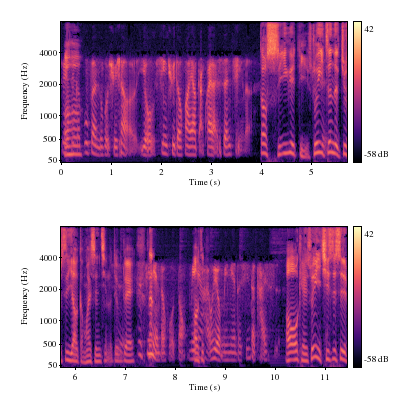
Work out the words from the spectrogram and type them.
所以这个部分如果学校有兴趣的话，要赶快来申请了。到十一月底，所以真的就是要赶快申请了，对不对？是今年的活动，明年还会有明年的新的开始。哦，OK，所以其实是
